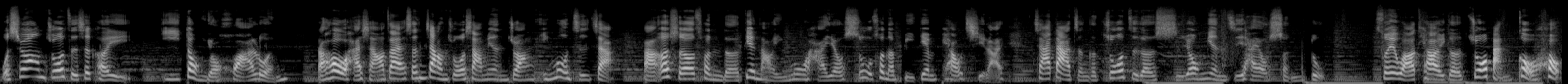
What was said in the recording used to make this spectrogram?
我希望桌子是可以移动有滑轮，然后我还想要在升降桌上面装荧幕支架，把二十二寸的电脑荧幕还有十五寸的笔电飘起来，加大整个桌子的使用面积还有深度。所以我要挑一个桌板够厚。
